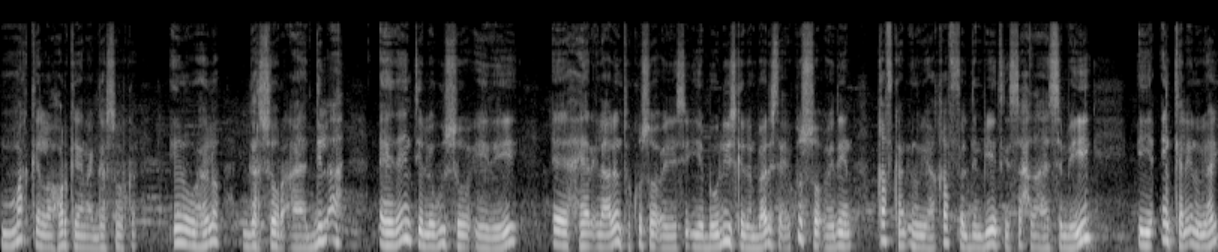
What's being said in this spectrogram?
marka la horkeena garsoorka. Inuu helo garsoor caadil ah eedeyntii lagu soo eedeeyey ee xeer ilaalintu ku soo eedeysay iyo booliiska dambaarista ay ku soo eedeen qofkan inuu yahay qof faldembiyeedkii saxda ah sameeyey iyo in kale inuu yahay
